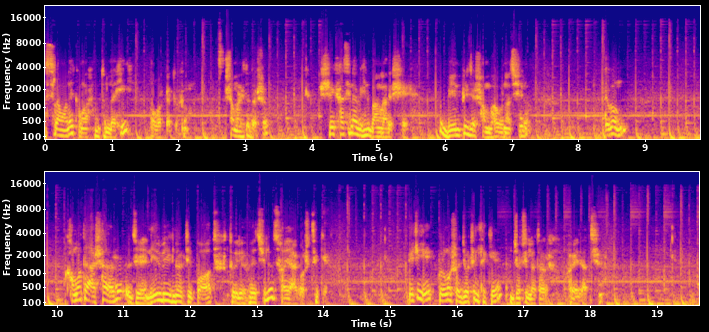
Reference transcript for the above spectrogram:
আসসালামু আলাইকুম রহমতুল্লাহি ওবরকাতুহ। সম্মানিত দর্শক, শেখ হাসিনাবিহীন বাংলাদেশে বিএনপির যে সম্ভাবনা ছিল এবং ক্ষমতা আসার যে নির্বিঘ্ন একটি পথ তৈরি হয়েছিল ছয় আগস্ট থেকে, এটি ক্রমশ জটিল থেকে জটিলতর হয়ে যাচ্ছে।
